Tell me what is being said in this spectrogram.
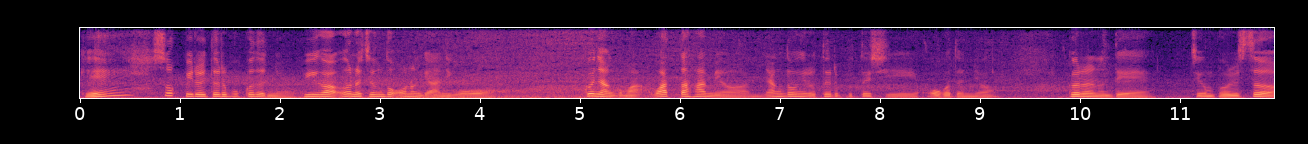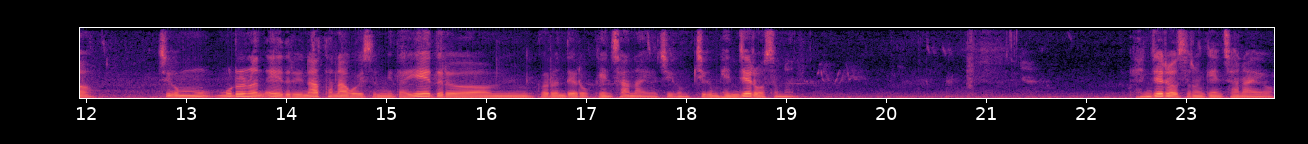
계속 비를 들어붙거든요. 비가 어느 정도 오는 게 아니고 그냥 그만 왔다 하면 양동이로 들이붙듯이 오거든요. 그러는데 지금 벌써 지금 무르는 애들이 나타나고 있습니다. 얘들은 그런 대로 괜찮아요. 지금 지금 현재로서는 현재로서는 괜찮아요.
